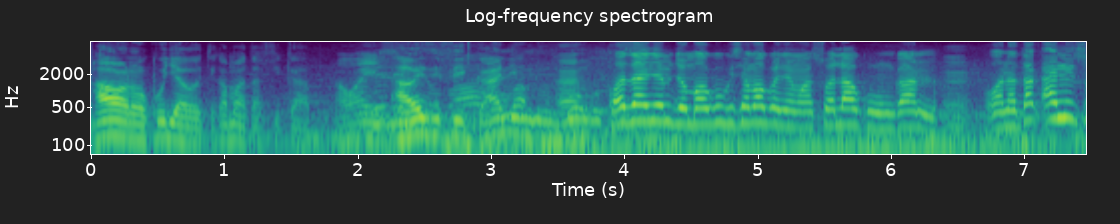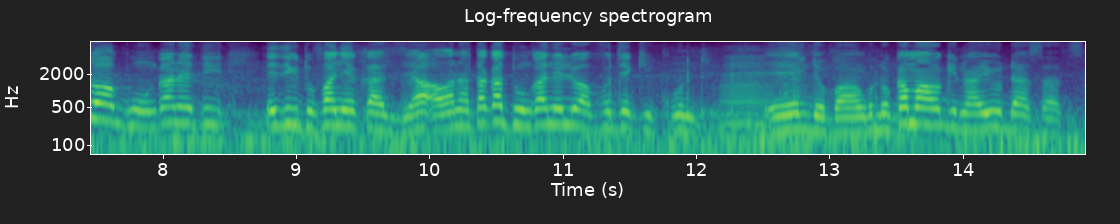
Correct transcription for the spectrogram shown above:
hawa wanaokuja wote kama watafika hapa hawezi fika, yani. Kwanza yenyewe mjomba wangu kusema kwenye masuala ya kuungana. Wanataka yani sio kuungana eti eti tufanye kazi. Wanataka tuungane ili wavunje kikundi. Eh, mjomba wangu ndo kama hao kina Yuda sasa.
